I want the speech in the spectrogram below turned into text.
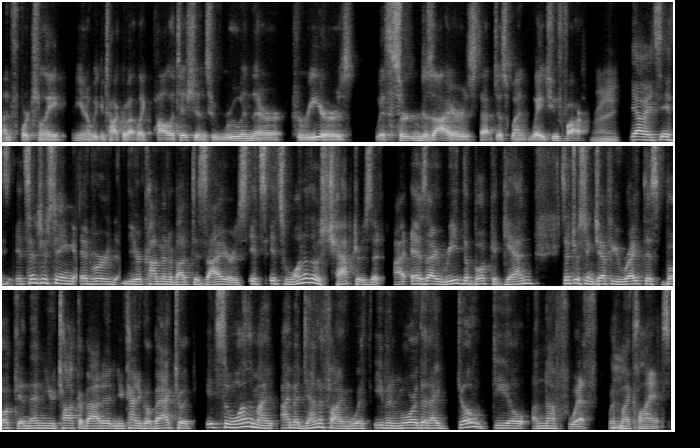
unfortunately, you know, we can talk about like politicians who ruin their careers with certain desires that just went way too far. Right. Yeah, it's it's it's interesting, Edward. Your comment about desires. It's it's one of those chapters that, I, as I read the book again, it's interesting, Jeff. You write this book and then you talk about it and you kind of go back to it. It's the one that I, I'm identifying with even more that I don't deal enough with with mm. my clients.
